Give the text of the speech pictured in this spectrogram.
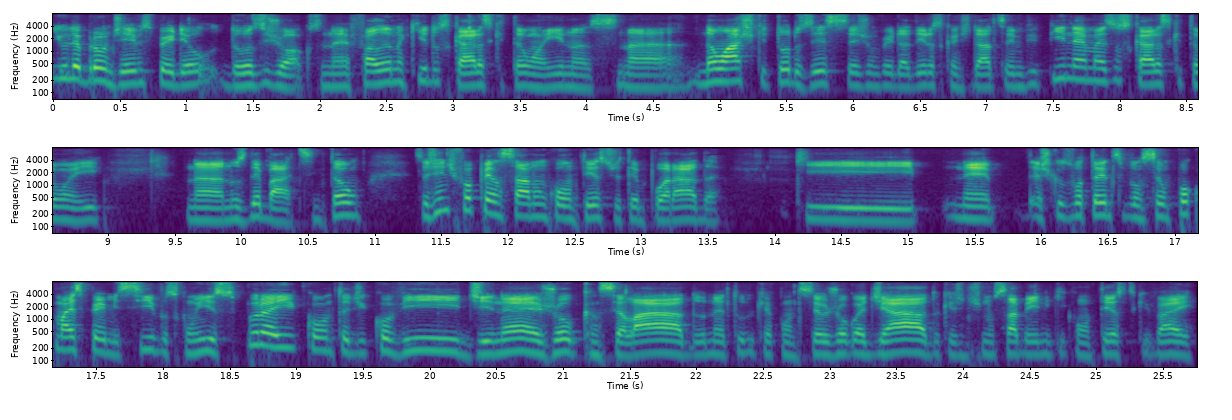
E o LeBron James perdeu 12 jogos, né? Falando aqui dos caras que estão aí nas, na, não acho que todos esses sejam verdadeiros candidatos a MVP, né? Mas os caras que estão aí na, nos debates. Então, se a gente for pensar num contexto de temporada que, né? Acho que os votantes vão ser um pouco mais permissivos com isso, por aí conta de Covid, né? Jogo cancelado, né? Tudo que aconteceu, jogo adiado, que a gente não sabe ainda em que contexto que vai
